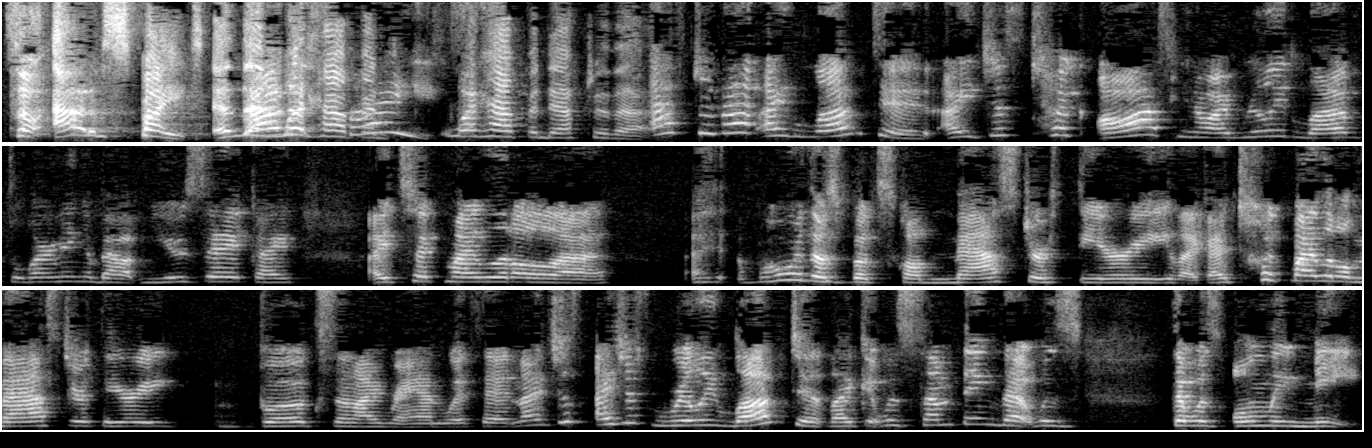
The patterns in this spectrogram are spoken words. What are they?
so out of spite, and then Out what happened? spite. What happened after that? after that i loved it. I just took off. You know i really loved learning about music. I i took my little uh I, what were those books called? Master theory. Like i took my little master theory books and i ran with it. And i just i just really loved it. Like it was something that was that was only me.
